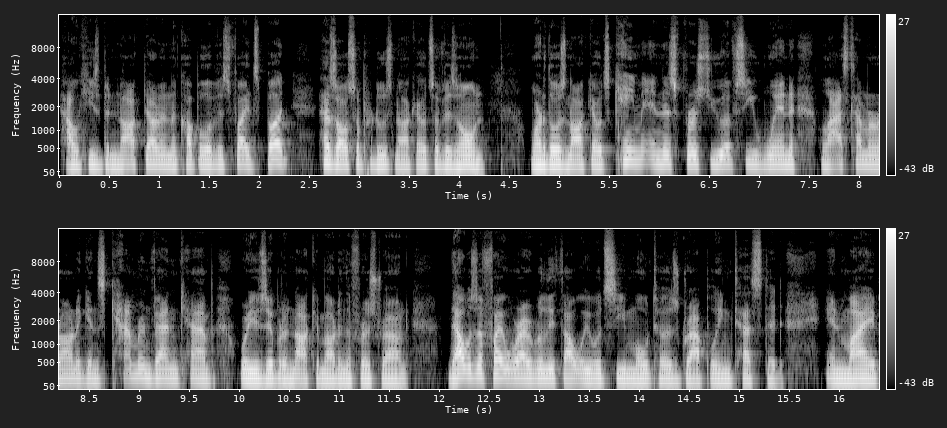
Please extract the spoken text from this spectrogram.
how he's been knocked out in a couple of his fights, but has also produced knockouts of his own. One of those knockouts came in his first UFC win last time around against Cameron Van Camp, where he was able to knock him out in the first round that was a fight where I really thought we would see Motta's grappling tested. In my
